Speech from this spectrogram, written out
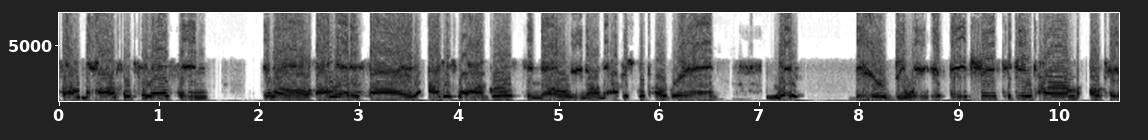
something harmful to us, and you know, all that aside, I just want my girls to know, you know, in the after school programs, what they are doing. If they choose to do perm, okay,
